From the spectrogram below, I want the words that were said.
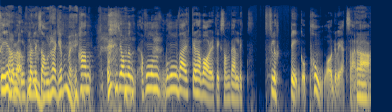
det är det väl. Men "Mm, liksom, hon raggar på mig." Han, ja, men hon, hon verkar ha varit liksom väldigt flörtig och på. Du vet, så här, Ja. ah,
